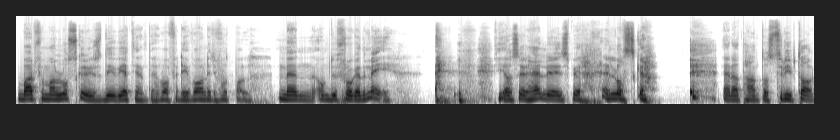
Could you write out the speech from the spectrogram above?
varför man loskar just det vet jag inte. Varför det är vanligt i fotboll. Men om du frågade mig. jag ser hellre en spelare loska än att han tar stryptag.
